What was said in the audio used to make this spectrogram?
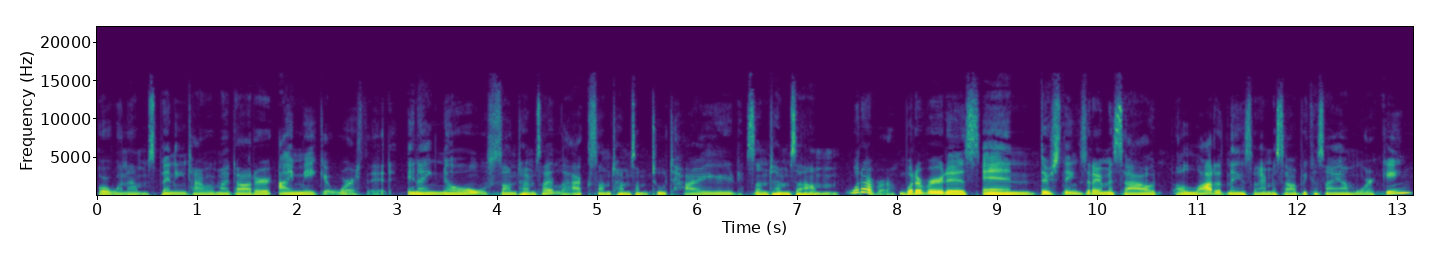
or when I'm spending time with my daughter, I make it worth it. And I know sometimes I lack, sometimes I'm too tired, sometimes I'm whatever, whatever it is. And there's things that I miss out, a lot of things that I miss out because I am working,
